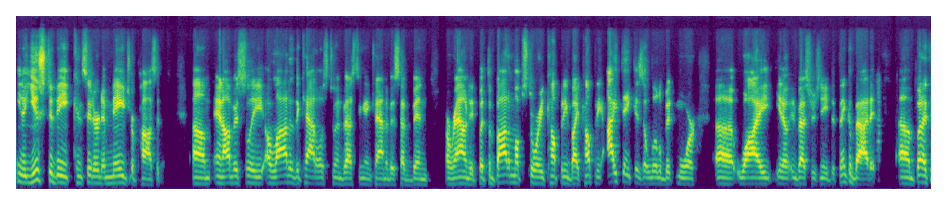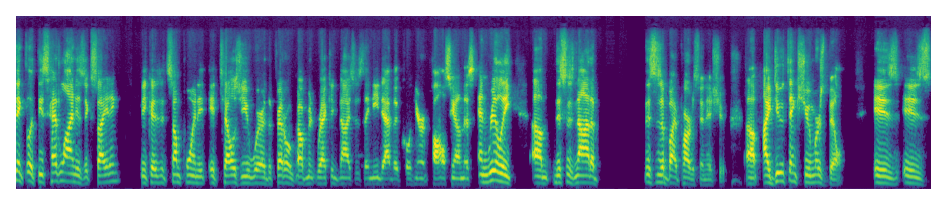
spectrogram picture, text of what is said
You know, used to be considered a major positive. Um, and obviously, a lot of the catalysts to investing in cannabis have been around it. But the bottom up story, company by company, I think is a little bit more uh, why you know investors need to think about it. Um, but I think, look, this headline is exciting because at some point it, it, tells you where the federal government recognizes they need to have a coherent policy on this. And really, um, this is not a this is a bipartisan issue. Uh, I do think Schumer's bill is is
